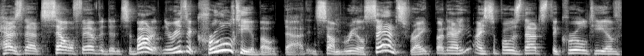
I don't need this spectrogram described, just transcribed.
has that self-evidence about it. And there is a cruelty about that in some real sense, right? But I, I suppose that's the cruelty of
